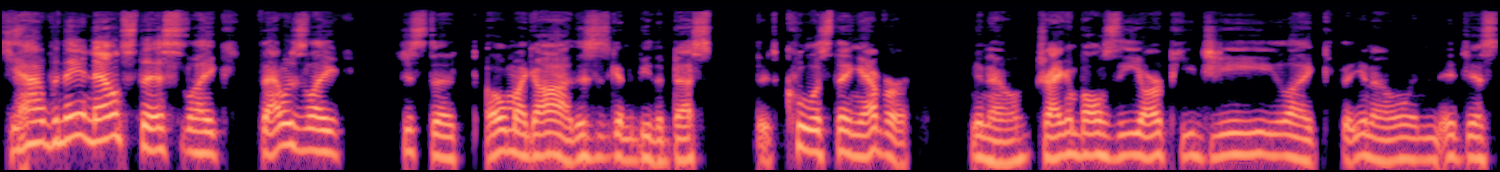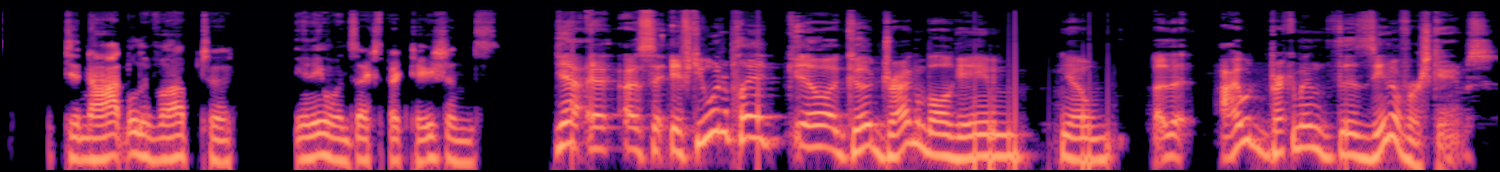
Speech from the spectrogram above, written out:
Yeah, when they announced this, like that was like just a oh my god, this is to be the best, the coolest thing ever. You know, Dragon Ball Z RPG, like you know, and it just did not live up to anyone's expectations. Yeah, I, I say if you want to play a, you know, a good Dragon Ball game, you know, uh, I would recommend the Xenoverse games.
